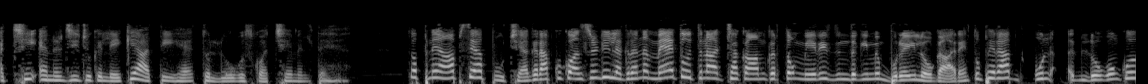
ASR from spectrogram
अच्छी एनर्जी जो कि लेके आती है तो लोग उसको अच्छे मिलते हैं। तो अपने आप से आप पूछें, अगर आपको कॉन्स्टेंटली लग रहा है ना, मैं तो इतना अच्छा काम करता हूँ, मेरी ज़िंदगी में बुरे ही लोग आ रहे हैं तो फिर आप उन लोगों को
